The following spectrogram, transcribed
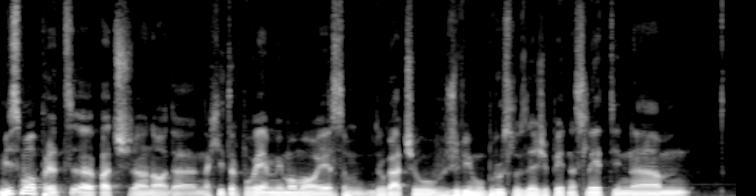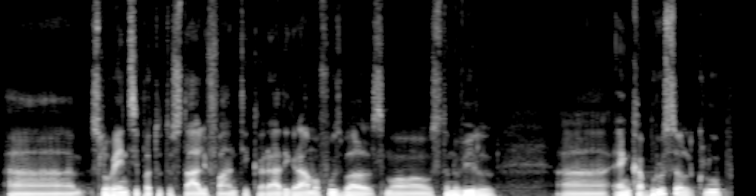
Mi smo pred, eh, pač, no, da na hitro povem, mi imamo, jaz sem drugače, živim v Bruslu, zdaj že 15 let in um, uh, Slovenci, pa tudi ostali fanti, ki radi igramo futbol, smo ustanovili uh, NK Brusel klub,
